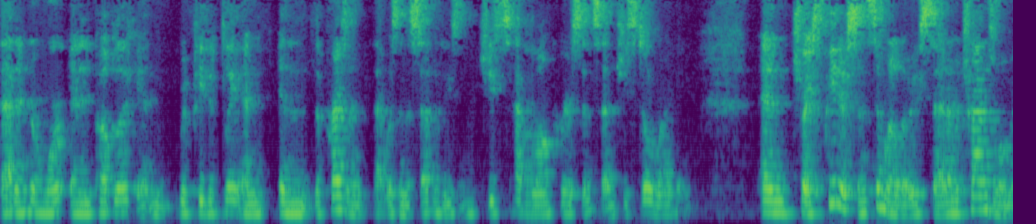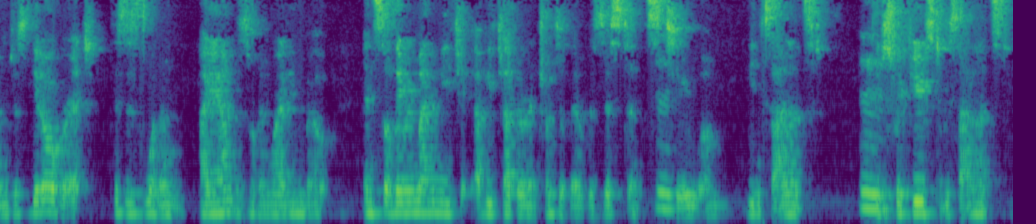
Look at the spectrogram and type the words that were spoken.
that in her work and in public and repeatedly and in the present. That was in the 70s, and she's had a long career since then. She's still writing. And Trace Peterson similarly said, I'm a trans woman, just get over it. This is what I'm, I am, this is what I'm writing about. And so they reminded me of each other in terms of their resistance mm. to um, being silenced. Mm. They just refused to be silenced.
